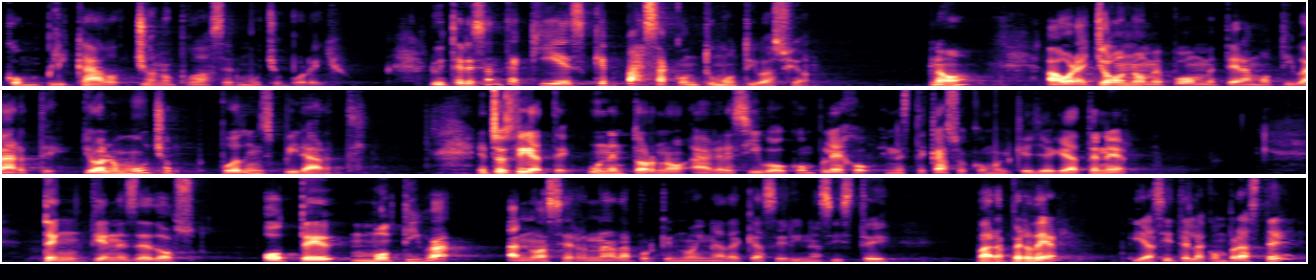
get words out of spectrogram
complicado, yo no puedo hacer mucho por ello. Lo interesante aquí es qué pasa con tu motivación, ¿no? Ahora, yo no me puedo meter a motivarte, yo a lo mucho puedo inspirarte. Entonces, fíjate, un entorno agresivo o complejo, en este caso como el que llegué a tener, tienes de dos. O te motiva a no hacer nada porque no hay nada que hacer y naciste para perder y así te la compraste.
